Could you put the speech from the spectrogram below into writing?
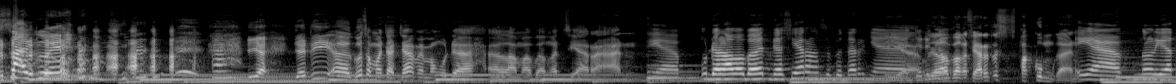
dosa gue. Iya, jadi gue sama Caca memang udah eh, lama banget siaran. Iya, udah lama banget gak siaran sebenarnya. Iya, Jadi udah lama banget siaran terus vakum kan? Iya, ngelihat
